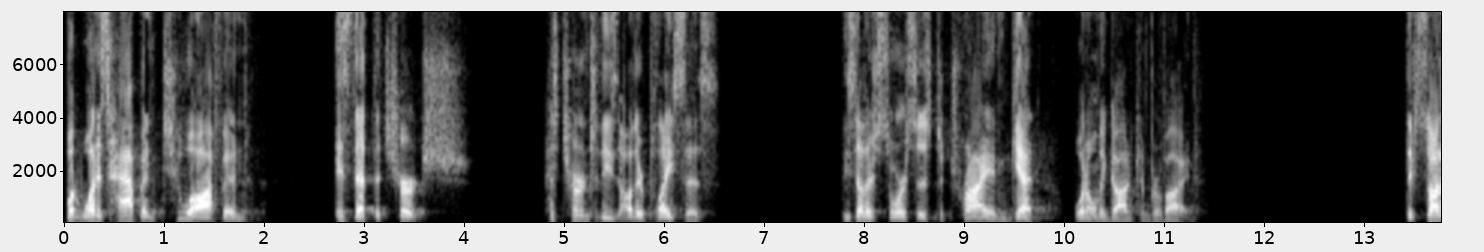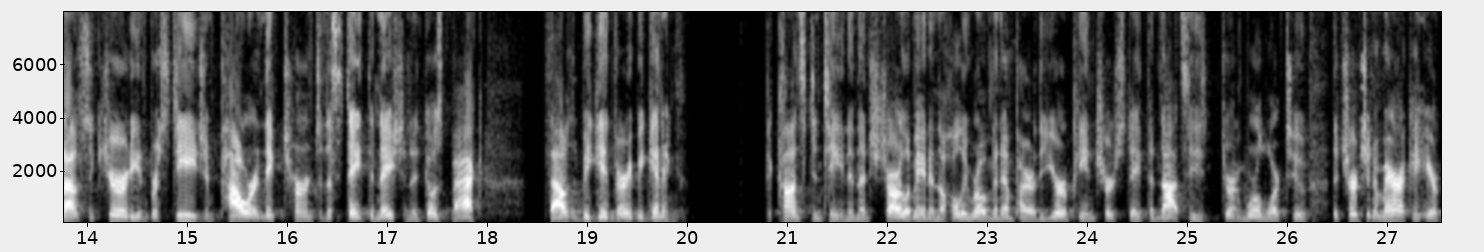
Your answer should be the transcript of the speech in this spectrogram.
But what has happened too often is that the church has turned to these other places, these other sources to try and get what only God can provide. They've sought out security and prestige and power, and they've turned to the state, the nation. It goes back thousand, very beginning to Constantine and then Charlemagne and the Holy Roman Empire, the European church state, the Nazis during World War II, the church in America here,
